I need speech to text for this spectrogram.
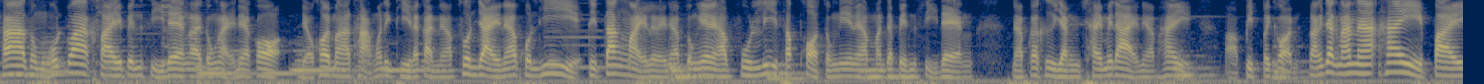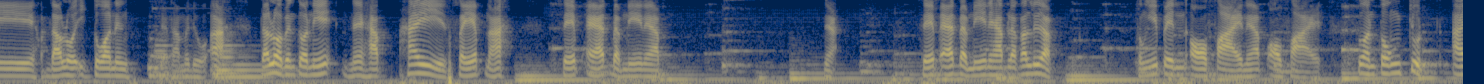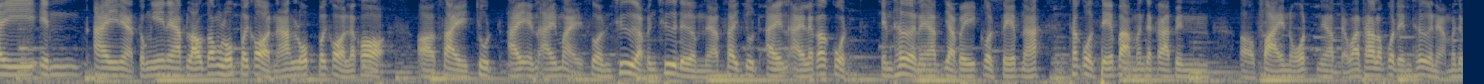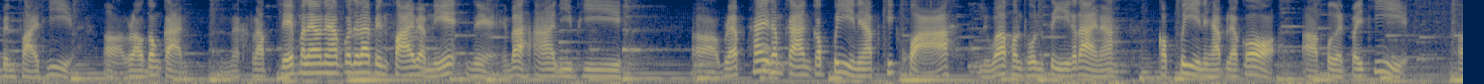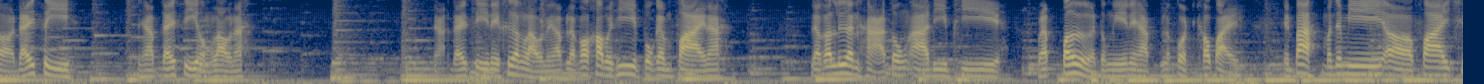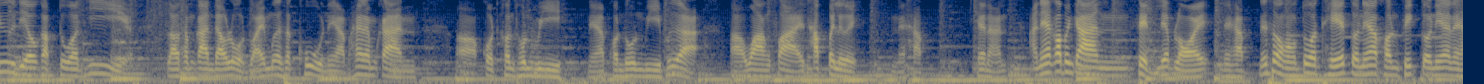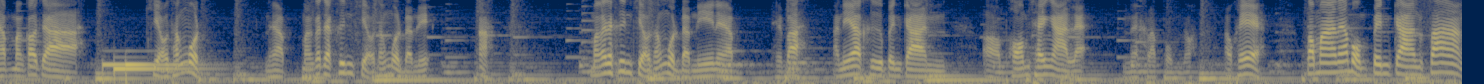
ถ้าสมมติว่าใครเป็นสีแดงอะไรตรงไหนเนี่ยก็เดี๋ยวค่อยมาถามกันอีกทีแล้วกันนะครับส่วนใหญ่นะครับคนที่ติดตั้งใหม่เลยนะครับตรงนี้นะครับ fully support ตรงนี้นะครับมันจะเป็นสีแดงนะครับก็คือยังใช้ไม่ได้นะครับให้ปิดไปก่อน หลังจากนั้นนะให้ไปดาวน์โหลดอีกตัวหนึ่งเดี๋ยวทำให้ดูอะดาวน์โหลดเป็นตัวนี้นะครับให้เซฟนะเซฟแอดแบบนี้นะครับ เซฟแอดแบบนี้นะครับ แล้วก็เลือกตรงนี้เป็น all file นะครับ all file ส่วนตรงจุด ini เนี่ย ตรงนี้นะครับ เราต้องลบไปก่อนนะ ลบไปก่อนแล้วก็ใส่จุด ini ใหม่ ส่วนชื่อเป็นชื่อเดิมนะครับ ใส่จุด ini แล้วก็กด enter นะครับ อย่าไปกดเซฟนะ ถ้ากดเซฟอะมันจะกลายเป็นไฟล์โน้ตนะครับ แต่ว่าถ้าเรากด enter เนี่ย มันจะเป็นไฟล์ที่เราต้องการนะครับ เซฟมาแล้วนะครับ ก็จะได้เป็นไฟล์แบบนี้เนี่ยเห็นป่ะ rdp wrap ให้ทำการ copy นะครับ คลิกขวา หรือว่า Ctrl C ก็ได้นะ copy นะครับ แล้วก็เปิดไปที่ไดซีนะครับไดซีของเรานะเนี่ยไดซีในเครื่องเรานะครับ แล้วก็เข้าไปที่โปรแกรมไฟล์นะ แล้วก็เลื่อนหาตรง RDP wrapper ตรงนี้นะครับ แล้วกดเข้าไป เห็นปะมันจะมีไฟล์ชื่อเดียวกับตัวที่เราทำการดาวน์โหลดไว้เมื่อสักครู่นะครับ ให้ทำการเอ่อกด Ctrl V นะครับ Ctrl V เพื่ออวางไฟล์ทับไปเลยนะครับ แค่นั้น อันนี้ก็เป็นการเสร็จเรียบร้อยนะครับ ในส่วนของตัวเทสตัวเนี้ยคอนฟิกตัวเนี้ยนะครับ มันก็จะเขียวทั้งหมดนะครับ มันก็จะขึ้นเขียวทั้งหมดแบบนี้ อะ มันก็จะขึ้นเขียวทั้งหมดแบบนี้นะครับ เห็นปะอันนี้ก็คือเป็นการพร้อมใช้งานแล้วนะครับผมเนาะ โอเค ต่อมานะผมเป็นการสร้าง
